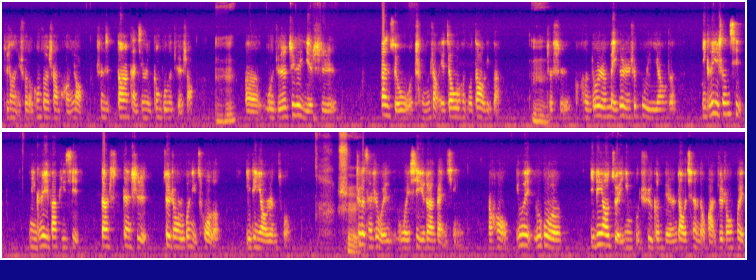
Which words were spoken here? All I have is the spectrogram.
就像你说的，工作上朋友，甚至当然感情里更不会缺少。嗯哼，呃，我觉得这个也是伴随我成长，也教我很多道理吧。嗯，就是很多人，每个人是不一样的。你可以生气，你可以发脾气，但是但是最终如果你错了，一定要认错。是，这个才是维维系一段感情。然后，因为如果一定要嘴硬不去跟别人道歉的话，最终会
